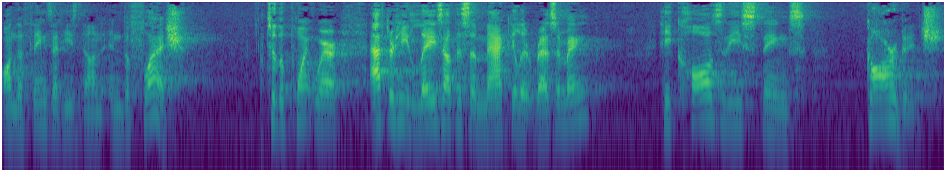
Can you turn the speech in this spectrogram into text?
on the things that he's done in the flesh. To the point where, after he lays out this immaculate resume, he calls these things garbage,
